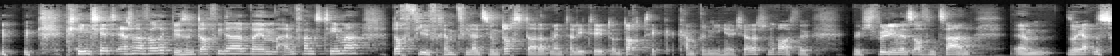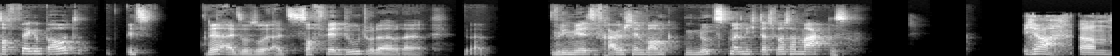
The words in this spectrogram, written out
Klingt jetzt erstmal verrückt. Wir sind doch wieder beim Anfangsthema. Doch viel Fremdfinanzierung, doch Startup-Mentalität und doch Tech-Company hier. Ich höre das schon raus. Ich fühle ihm jetzt auf den Zahn. Ähm, so, ihr habt eine Software gebaut. Jetzt, ne, also so als Software-Dude oder, oder, oder würde ich mir jetzt die Frage stellen, warum nutzt man nicht das, was am Markt ist? Ja, ähm,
